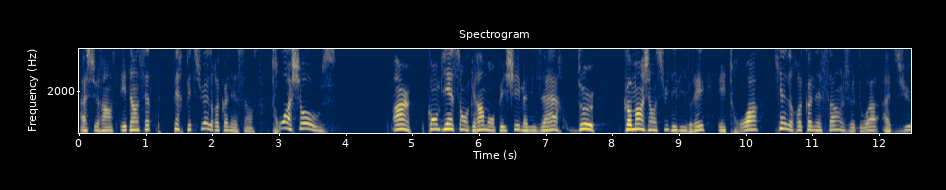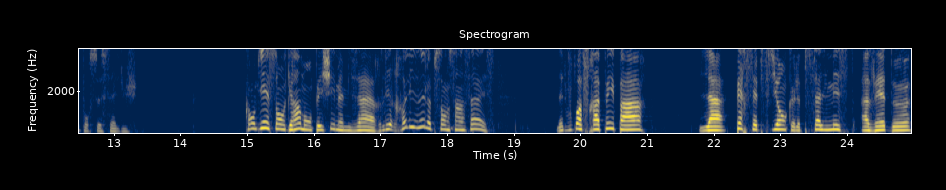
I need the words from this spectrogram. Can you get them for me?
assurance et dans cette perpétuelle reconnaissance? Trois choses. Un, combien sont grands mon péché et ma misère? Deux, comment j'en suis délivré? Et trois, quelle reconnaissance je dois à Dieu pour ce salut? Combien sont grands mon péché et ma misère? Relisez le psaume sans cesse. N'êtes-vous pas frappé par la perception que le psalmiste avait de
